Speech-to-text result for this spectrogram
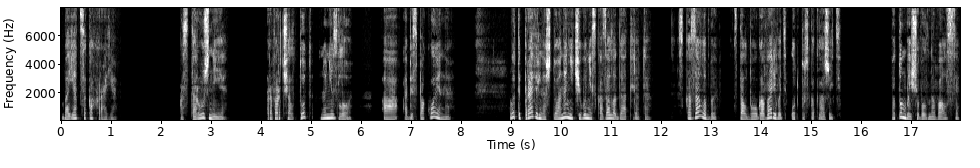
бояться Кахрая. «Осторожнее!» — проворчал тот, но не зло, а обеспокоенно. Вот и правильно, что она ничего не сказала до отлета. Сказала бы, стал бы уговаривать отпуск отложить. Потом бы еще волновался,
